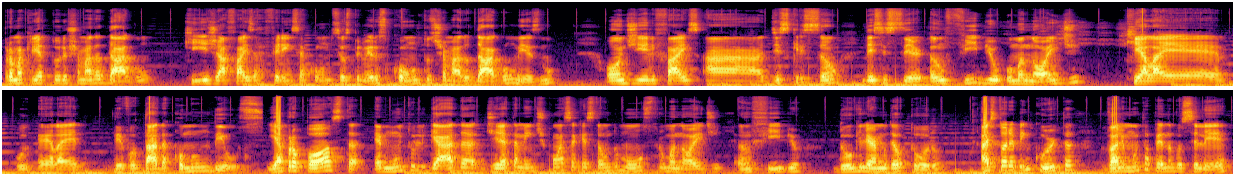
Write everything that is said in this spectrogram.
para uma criatura chamada Dagon, que já faz a referência com um dos seus primeiros contos chamado Dagon mesmo, onde ele faz a descrição desse ser anfíbio humanoide, que ela é, ela é devotada como um deus. E a proposta é muito ligada diretamente com essa questão do monstro humanoide anfíbio do Guilherme Del Toro. A história é bem curta, vale muito a pena você ler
